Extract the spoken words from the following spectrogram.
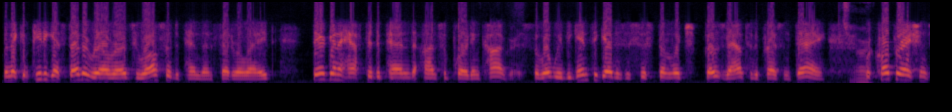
when they compete against other railroads who also depend on federal aid, they're going to have to depend on supporting Congress. So what we begin to get is a system which goes down to the present day, sure. where corporations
